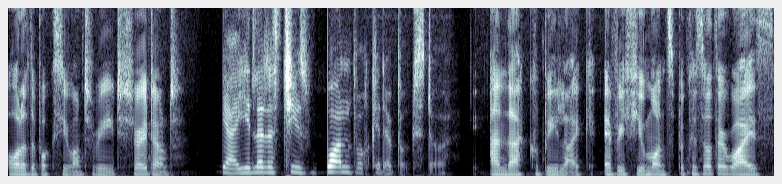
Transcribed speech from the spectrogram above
all of the books you want to read. Sure, I don't. Yeah, you let us choose one book in a bookstore. And that could be like every few months because otherwise,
